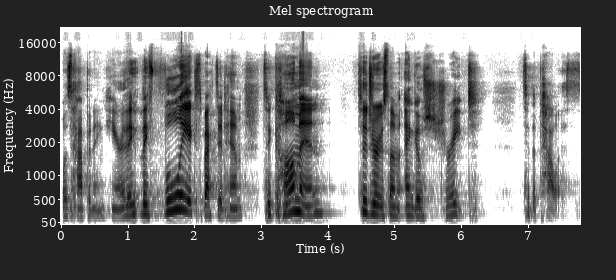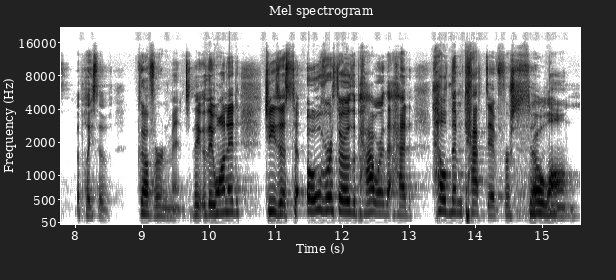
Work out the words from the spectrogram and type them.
was happening here. They, they fully expected him to come in to Jerusalem and go straight to the palace, the place of government. They, they wanted Jesus to overthrow the power that had held them captive for so long,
